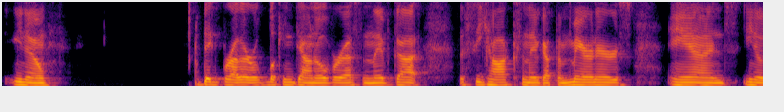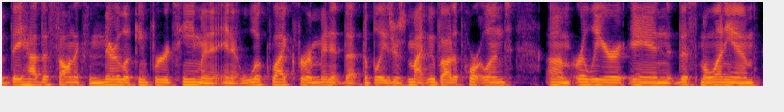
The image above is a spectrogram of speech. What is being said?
you know big brother looking down over us, and they've got the Seahawks and they've got the Mariners, and you know they had the Sonics and they're looking for a team, and, and it looked like for a minute that the Blazers might move out of Portland um, earlier in this millennium,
